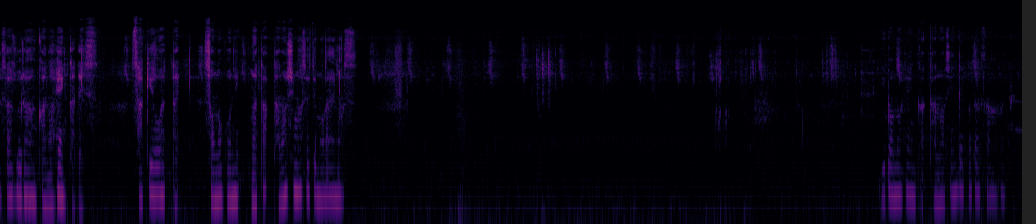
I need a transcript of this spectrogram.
カサブランカの変化です。咲き終わってその後にまた楽しませてもらいます。色の変化楽しんでください。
